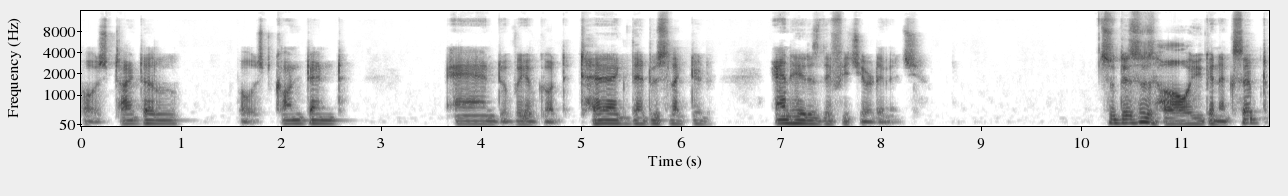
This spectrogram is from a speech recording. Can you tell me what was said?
post title. Post content. And we have got the tag that we selected. And here is the featured image so this is how you can accept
